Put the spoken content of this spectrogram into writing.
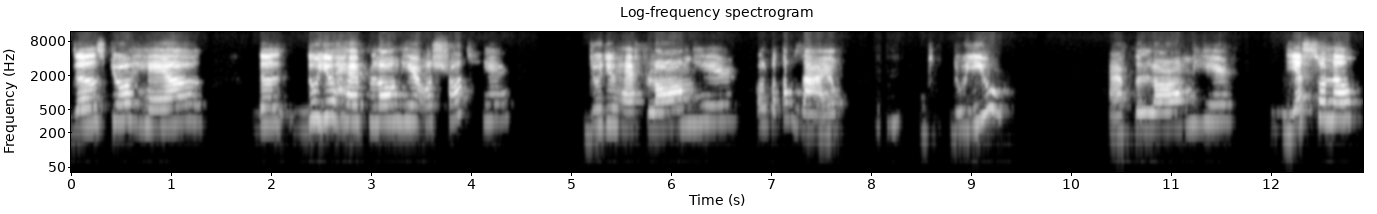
does your hair, the, do you have long hair or short hair? Do you have long hair? Con có tóc dài không? Do you have the long hair? Yes or no?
